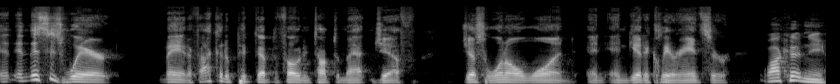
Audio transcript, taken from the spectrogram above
and, and this is where, man, if I could have picked up the phone and talked to Matt and Jeff just one on one and and get a clear answer. Why couldn't you?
